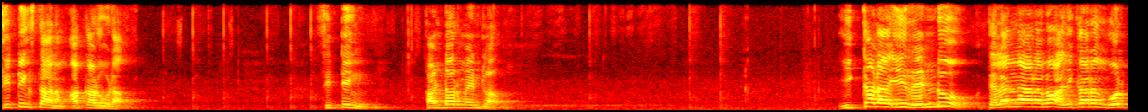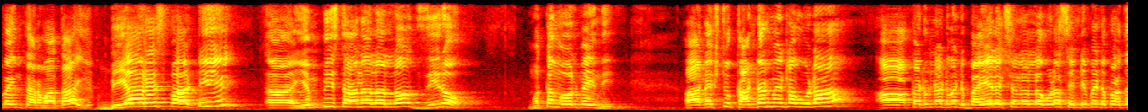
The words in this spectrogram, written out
సిట్టింగ్ స్థానం అక్కడ కూడా. సిట్టింగ్ కంటోర్మెంట్లో ఇక్కడ ఈ రెండు తెలంగాణలో అధికారం కోల్పోయిన తర్వాత బీఆర్ఎస్ పార్టీ ఎంపీ స్థానాలలో జీరో మొత్తం కోల్పోయింది. నెక్స్ట్ కంటోన్మెంట్లో కూడా అక్కడ ఉన్నటువంటి బై ఎలక్షన్లలో కూడా సెంటిమెంట్ ప్రద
